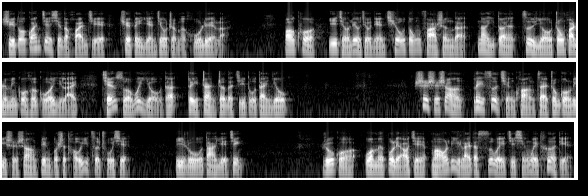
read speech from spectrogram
许多关键性的环节却被研究者们忽略了，包括1969年秋冬发生的那一段自有中华人民共和国以来前所未有的对战争的极度担忧。事实上，类似情况在中共历史上并不是头一次出现，比如大跃进。如果我们不了解毛历来的思维及行为特点，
